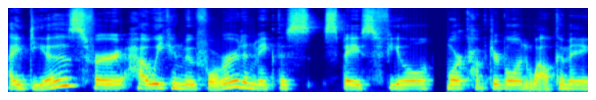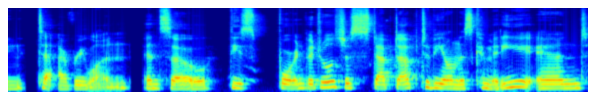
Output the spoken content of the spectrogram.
ideas for how we can move forward and make this space feel more comfortable and welcoming to everyone. And so these four individuals just stepped up to be on this committee and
